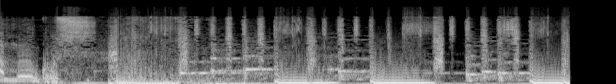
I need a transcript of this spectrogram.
Amogos.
